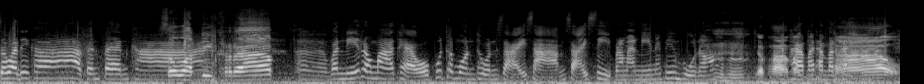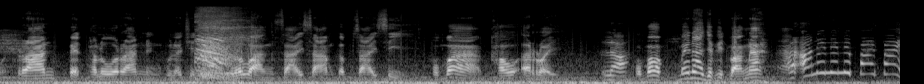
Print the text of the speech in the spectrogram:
สวัสดีค่ะ แฟนๆ ค่ะสวัสดีครับเอ่อวันนี้เรามาแถวพุทธมณฑลสาย 3 สาย 4 ประมาณนี้นะพี่ชมพูเนาะ อื้อหือจะพาจะพามาทำอะไรกินข้าวร้านเป็ดพะโล้ร้านหนึ่งคุณรัชนีระหว่างสาย 3 กับสาย 4 ผมว่าเขาอร่อย เหรอผมว่าไม่น่าจะผิดหวังนะ อ๋ออ๋อนี่นี่นี่ป้ายป้าย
